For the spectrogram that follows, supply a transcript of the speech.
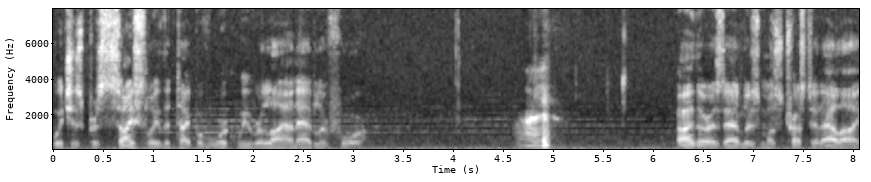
which is precisely the type of work we rely on Adler for. All right. Either as Adler's most trusted ally,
